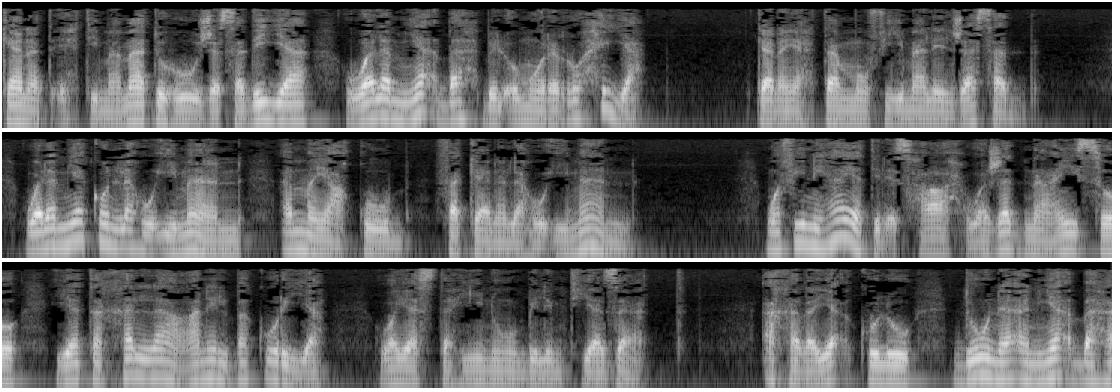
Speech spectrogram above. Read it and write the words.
كانت اهتماماته جسدية ولم يأبه بالأمور الروحية. كان يهتم فيما للجسد ولم يكن له إيمان أما يعقوب فكان له إيمان. وفي نهاية الإصحاح وجدنا عيسو يتخلى عن البكورية ويستهين بالامتيازات. أخذ يأكل دون أن يأبه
